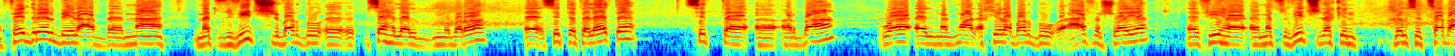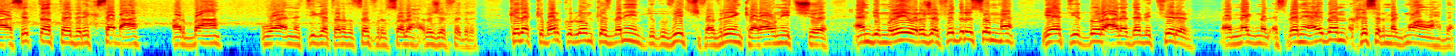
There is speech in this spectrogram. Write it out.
فيدرر بيلعب مع ماتوزيفيتش برضو سهلة المباراة. 6 3 6 4 والمجموعة الأخيرة برضو عافر شوية. فيها آه، ماتسوفيتش لكن خلصت 7 6 ال tie break 7 4 والنتيجة 3 0 لصالح روجر فيدرر. كده الكبار كلهم كسبانين. دوكوفيتش فافرينكا راونيتش آه، أندي موراي وروجر فيدرر. ثم يأتي الدور على دافيد فيرر النجم الأسباني أيضا. خسر مجموعة واحدة.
